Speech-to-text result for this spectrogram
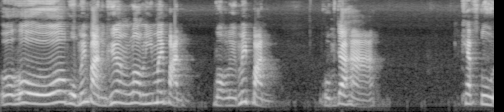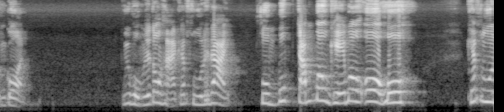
โอ้โห ผมไม่ปั่นเครื่องรอบนี้ไม่ปั่น บอกเลยไม่ปั่น ผมจะหา แคปซูลก่อน คือผมจะต้องหาแคปซูลให้ได้ สุ่มปุ๊บจัมเบิลเคเบิลโอ้โห แคปซูล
